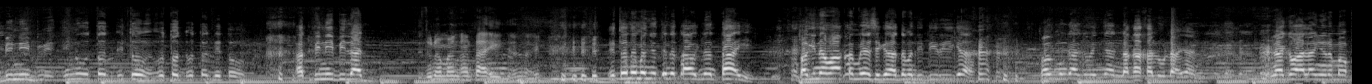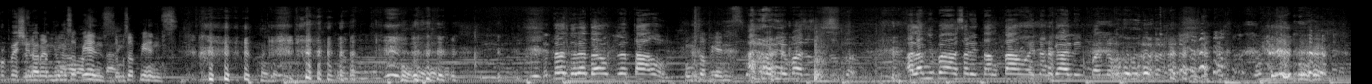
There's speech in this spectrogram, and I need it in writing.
binibi, inutod ito, utod-utod ito. At binibilad. Dito naman ang tae. Ito naman yung tinatawag ng tai. Pag hinawakan mo yan, sigurado mandidiri ka. Huwag mong gagawin yan, nakakalula yan. Ginagawa lang yan ng mga Ito professional. naman, pag homo hinawakan sapiens. ng tai. Homo sapiens. Ito tinatawag ng tao. Homo sapiens. Alam niyo ba? Alam niyo ba ang salitang tao ay nanggaling pa no?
